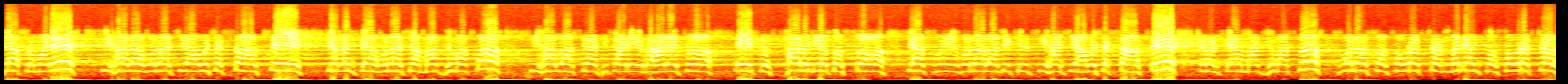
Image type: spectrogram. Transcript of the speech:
ज्याप्रमाणे सिंहाला वनाची आवश्यकता असते कारण त्या वनाच्या माध्यमातून सिंहाला त्या ठिकाणी राहण्याचं एक स्थान मिळत असतं. त्याच वेळी वनाला देखील सिंहाची आवश्यकता आवश्यकता असते. कारण त्या माध्यमातून वनाचं संरक्षण नद्यांचं संरक्षण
